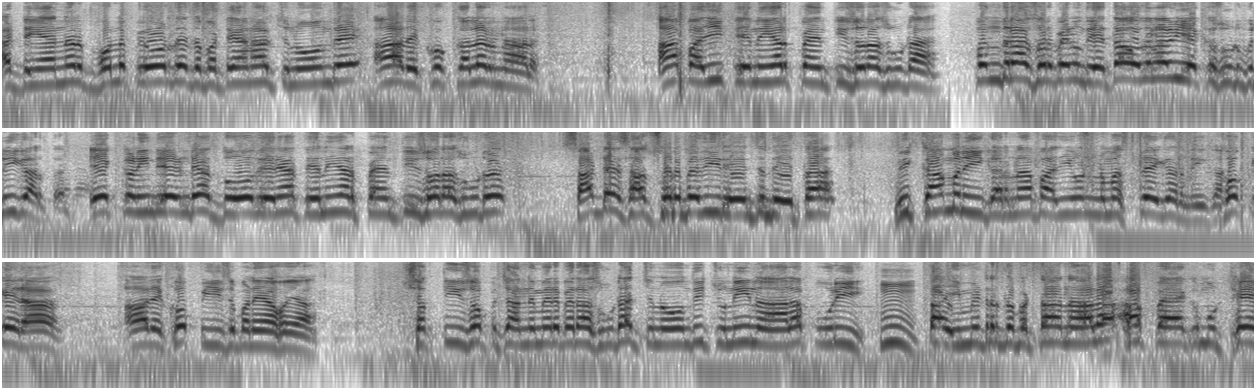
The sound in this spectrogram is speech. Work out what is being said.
ਆ ਡਿਜ਼ਾਈਨਰ ਫੁੱਲ ਪਿਓਰ ਦੇ ਦੁਪੱਟਿਆਂ ਨਾਲ ਚਨੋਨ ਦੇ ਆਹ ਦੇਖੋ ਕਲਰ ਨਾਲ। ਆ ਭਾਜੀ 3350 ਦਾ ਸੂਟ ਆ। 1500 ਰੁਪਏ ਨੂੰ ਦੇਤਾ ਉਹਦੇ ਨਾਲ ਵੀ ਇੱਕ ਸੂਟ ਫ੍ਰੀ ਕਰਤਾ। ਇੱਕ ਨਹੀਂ ਦੇਣ ਡਿਆ ਦੋ ਦੇ ਰਿਹਾ 3350 ਦਾ ਸੂਟ 750 ਰੁਪਏ ਦੀ ਰੇਂਜ 'ਚ ਦੇਤਾ। ਵੀ ਕੰਮ ਨਹੀਂ ਕਰਨਾ ਭਾਜੀ ਹੁਣ ਨਮਸਤੇ ਕਰਨੀ ਦੇਖੋ ਘੇਰਾ ਆ ਦੇਖੋ ਪੀਸ ਬਣਿਆ ਹੋਇਆ। 3695 ਰੁਪਏ ਦਾ ਸੂਟ ਆ ਚਨੋਨ ਦੀ ਚੁੰਨੀ ਨਾਲ ਆ ਪੂਰੀ। 2.5 ਮੀਟਰ ਦੁਪੱਟਾ ਨਾਲ ਆ ਪੈਕ ਮੁੱਠੇ।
